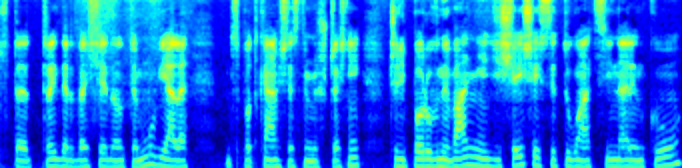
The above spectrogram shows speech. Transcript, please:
czy te- Trader 21 o tym mówi, ale spotkałem się z tym już wcześniej, czyli porównywanie dzisiejszej sytuacji na rynku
